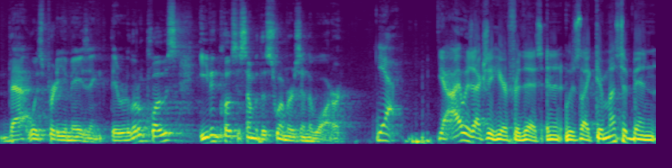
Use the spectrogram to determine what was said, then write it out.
That was pretty amazing. They were a little close, even close to some of the swimmers in the water. Yeah. Yeah, I was actually here for this, and it was like there must have been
